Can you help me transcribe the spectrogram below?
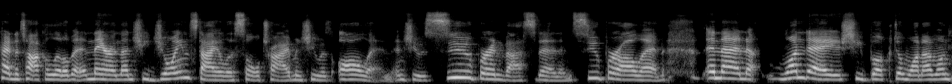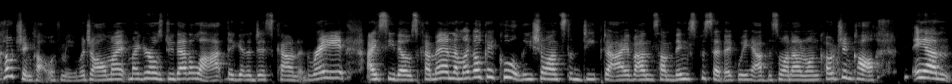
kind of talk a little bit in there. And then she joined Stylist Soul Tribe and she was all in and she was super invested and super all in. And then one day she booked a one-on-one coaching call with me, which all my, my girls do that a lot. They get a discounted rate. I see those come in. I'm like, okay, cool. Alicia wants to deep dive on something specific. We have this one-on-one coaching call. And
